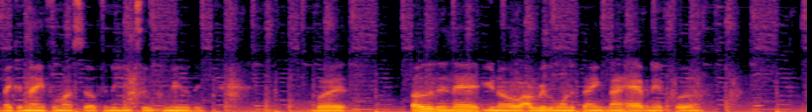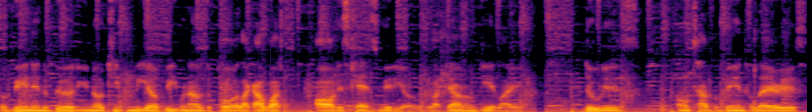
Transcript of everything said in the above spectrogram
make a name for myself in the YouTube community. But other than that, you know, I really want to thank not having it for for being in the building, you know, keeping me upbeat when I was deployed. Like I watched all this cat's videos. Like y'all don't get like dude is on top of being hilarious,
